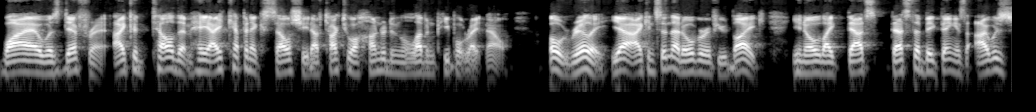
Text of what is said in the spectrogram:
why I was different. I could tell them, hey, I kept an Excel sheet. I've talked to 111 people right now. Oh, really? Yeah, I can send that over if you'd like. You know, like that's that's the big thing is I was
